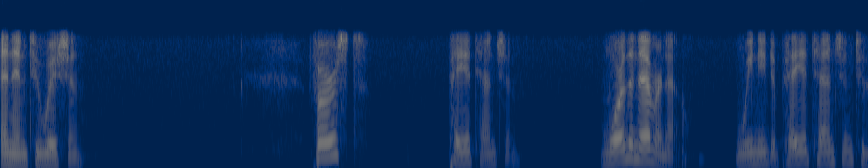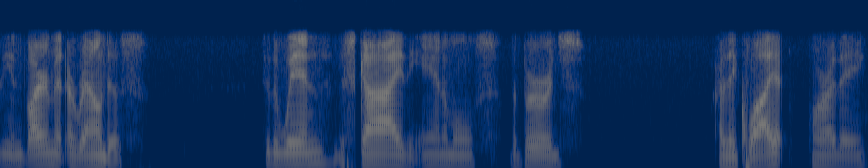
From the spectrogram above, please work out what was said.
and intuition. First, pay attention. More than ever now, we need to pay attention to the environment around us to the wind, the sky, the animals, the birds. Are they quiet or are they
